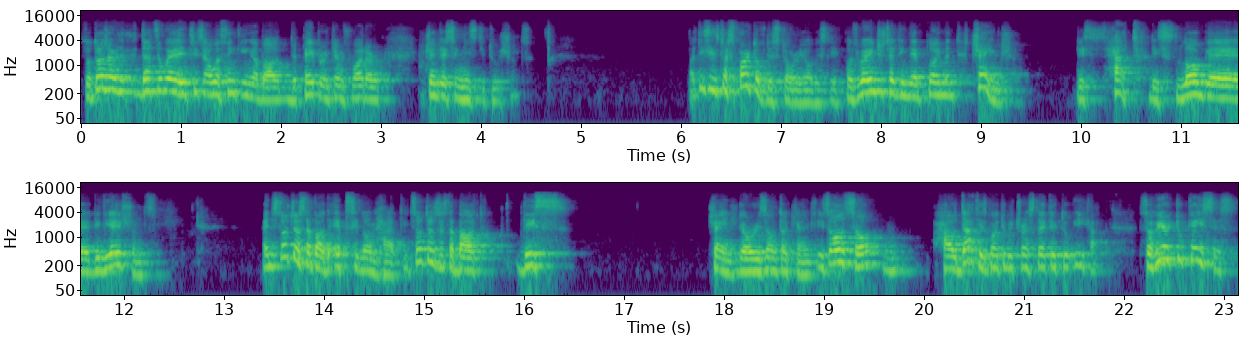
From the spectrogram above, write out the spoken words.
So those are, that's the way it is I was thinking about the paper in terms of what are changes in institutions. But this is just part of the story, obviously, because we're interested in the employment change, this hat, this log uh, deviations. And it's not just about epsilon hat. It's not just about this change, the horizontal change. It's also how that is going to be translated to E hat. So here are two cases.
